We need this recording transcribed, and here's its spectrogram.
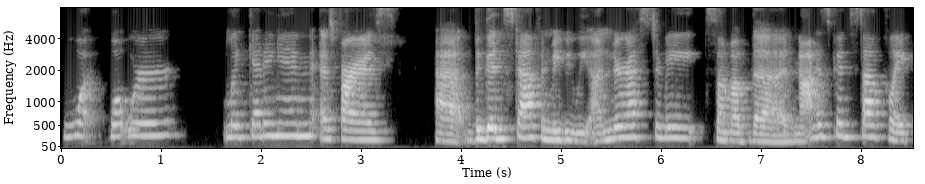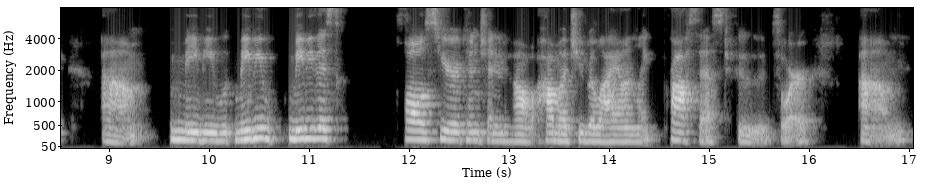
what what we're like getting in as far as uh, the good stuff, and maybe we underestimate some of the not as good stuff. Like um, maybe maybe maybe this calls to your attention how how much you rely on like processed foods or um,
